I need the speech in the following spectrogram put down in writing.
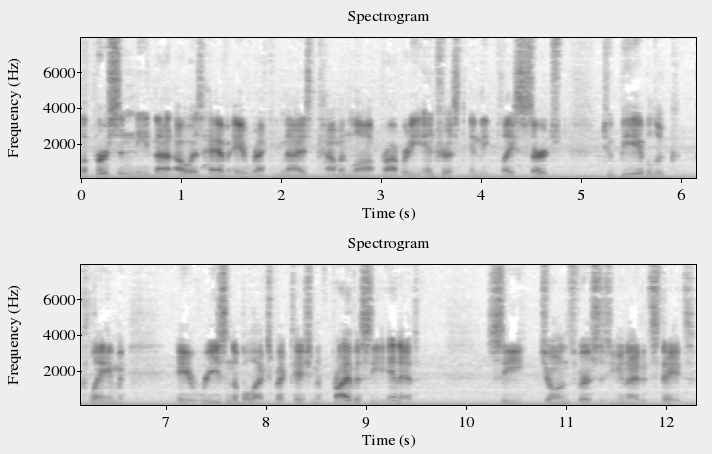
a person need not always have a recognized common law property interest in the place searched to be able to claim a reasonable expectation of privacy in it, see Jones versus United States,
